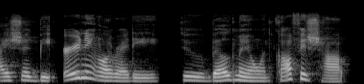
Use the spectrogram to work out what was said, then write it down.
I should be earning already to build my own coffee shop.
